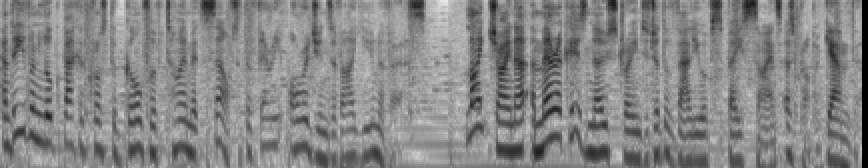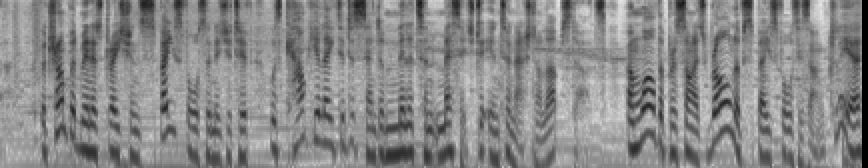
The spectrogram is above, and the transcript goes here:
and even look back across the gulf of time itself to the very origins of our universe. Like China, America is no stranger to the value of space science as propaganda. The Trump administration's Space Force initiative was calculated to send a militant message to international upstarts. And while the precise role of Space Force is unclear,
